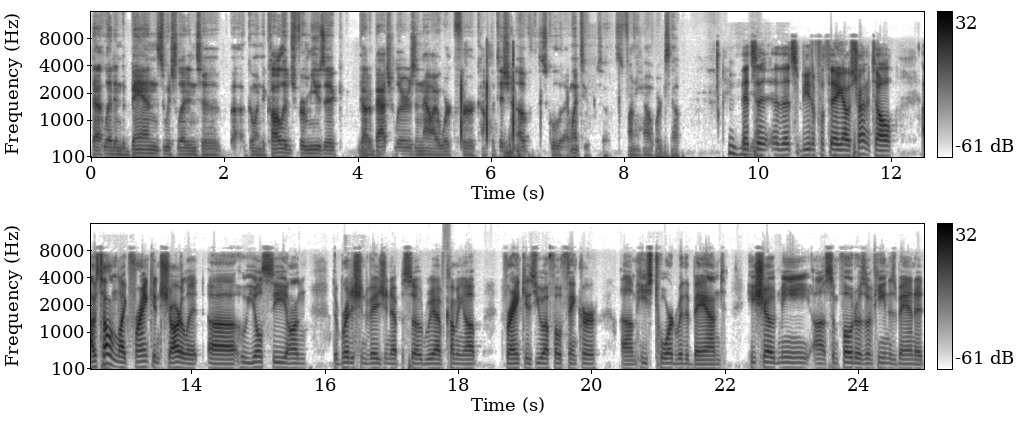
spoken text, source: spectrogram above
that led into bands, which led into uh, going to college for music, got a bachelor's, and now I work for competition of the school that I went to. So it's funny how it works out. Mm-hmm. That's yeah. a that's a beautiful thing. I was trying to tell, I was telling like Frank and Charlotte, uh, who you'll see on the British Invasion episode we have coming up. Frank is UFO thinker. Um, he's toured with a band. He showed me uh, some photos of he and his band at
